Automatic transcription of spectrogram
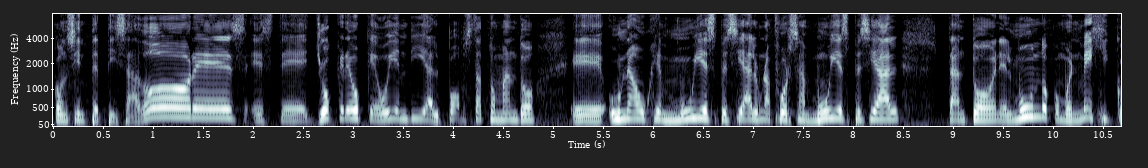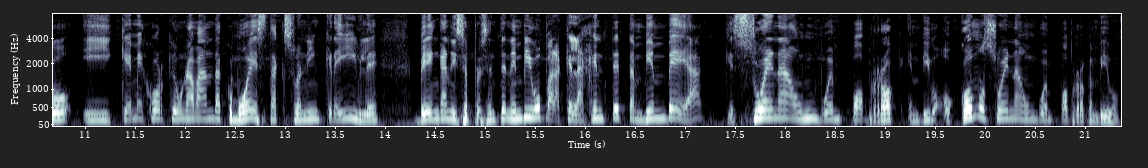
con sintetizadores. Este, yo creo que hoy en día el pop está tomando eh, un auge muy especial, una fuerza muy especial, tanto en el mundo como en México. Y qué mejor que una banda como esta, que suena increíble, vengan y se presenten en vivo para que la gente también vea que suena un buen pop rock en vivo o cómo suena un buen pop rock en vivo.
